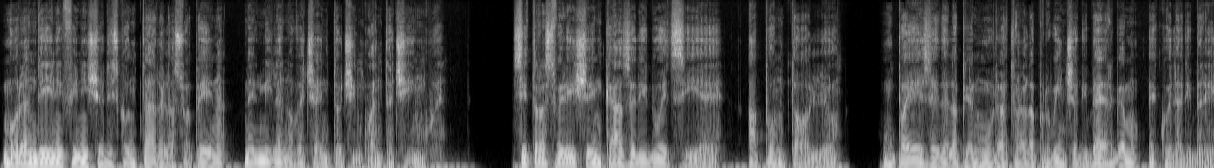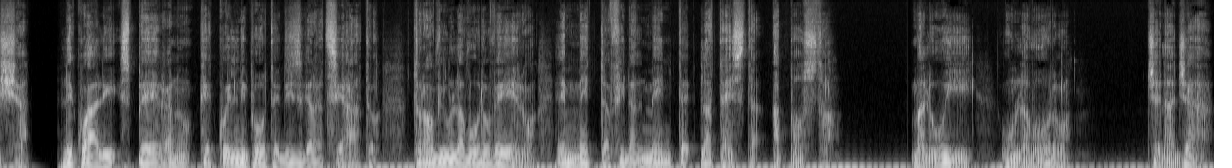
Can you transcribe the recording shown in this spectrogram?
Morandini finisce di scontare la sua pena nel 1955. Si trasferisce in casa di due zie, a Pontoglio, un paese della pianura tra la provincia di Bergamo e quella di Brescia, le quali sperano che quel nipote disgraziato trovi un lavoro vero e metta finalmente la testa a posto. Ma lui un lavoro ce l'ha già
